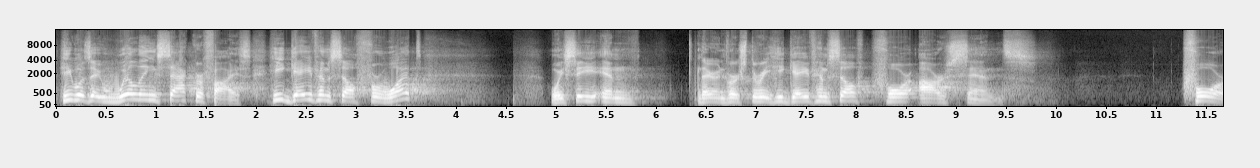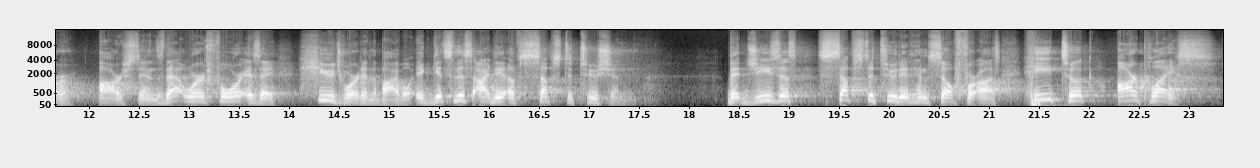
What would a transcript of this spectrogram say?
He was a willing sacrifice. He gave himself for what? We see in there in verse 3, he gave himself for our sins. For our sins. That word for is a huge word in the Bible. It gets this idea of substitution. That Jesus substituted himself for us. He took our place.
